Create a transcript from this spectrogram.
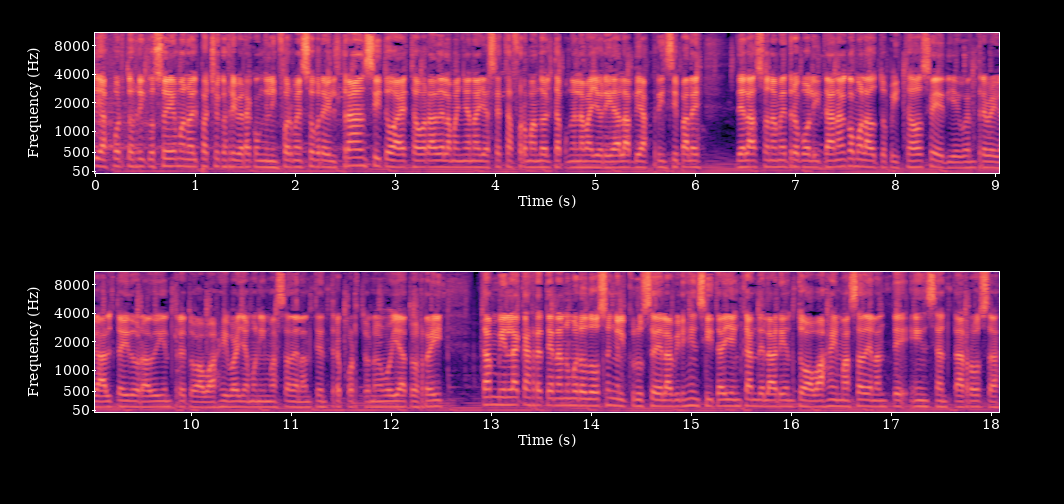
días, Puerto Rico. Soy Manuel Pacheco Rivera con el informe sobre el tránsito. A esta hora de la mañana ya se está formando el tapón en la mayoría de las vías principales de la zona metropolitana, como la autopista José Diego entre Vega Alta y Dorado y entre Toa Baja y Bayamón y más adelante entre Puerto Nuevo y Atorrey. También la carretera número 2 en el cruce de la Virgencita y en Candelaria en Toa Baja y más adelante en Santa Rosa.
